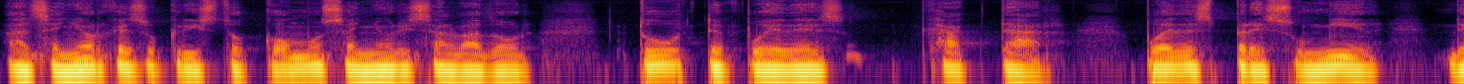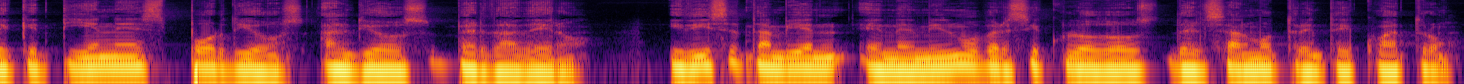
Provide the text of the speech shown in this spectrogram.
al Señor Jesucristo como Señor y Salvador, tú te puedes jactar, puedes presumir de que tienes por Dios al Dios verdadero. Y dice también en el mismo versículo 2 del Salmo 34,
